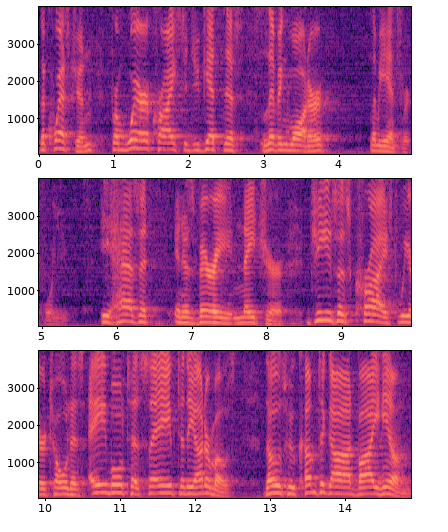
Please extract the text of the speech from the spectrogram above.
the question, from where, Christ, did you get this living water? Let me answer it for you. He has it in his very nature. Jesus Christ, we are told, is able to save to the uttermost those who come to God by him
